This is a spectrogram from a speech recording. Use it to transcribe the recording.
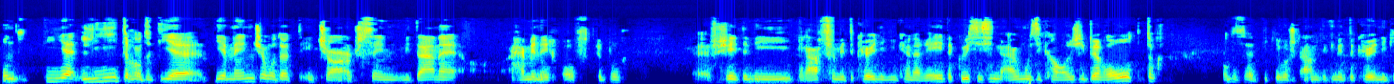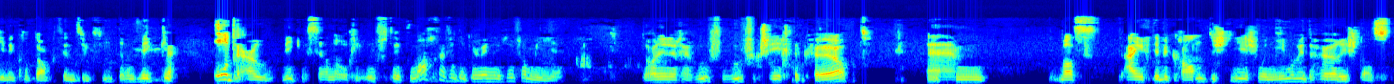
Und die Leader oder die, die Menschen, die dort in Charge sind, mit denen haben wir nicht oft über verschiedene Treffen mit der Königin können reden. Gewisse sind auch musikalische Berater oder solche, die ständig mit der Königin in Kontakt sind und sich weiterentwickeln. Oder auch wirklich sehr nahe Auftritte machen für die königliche Familie. Da habe ich einen Haufen, Haufen Geschichten gehört. Ähm, was eigentlich der bekannteste ist, was ich immer wieder höre, ist, dass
